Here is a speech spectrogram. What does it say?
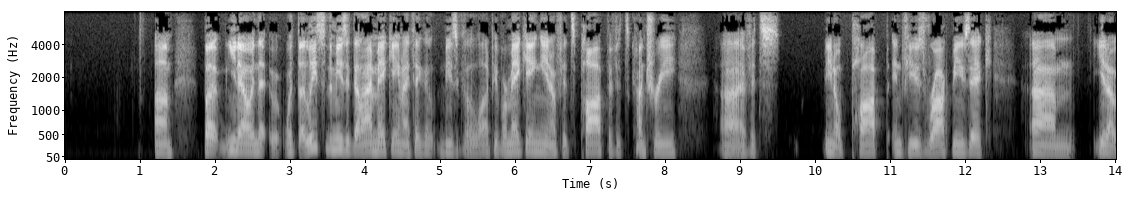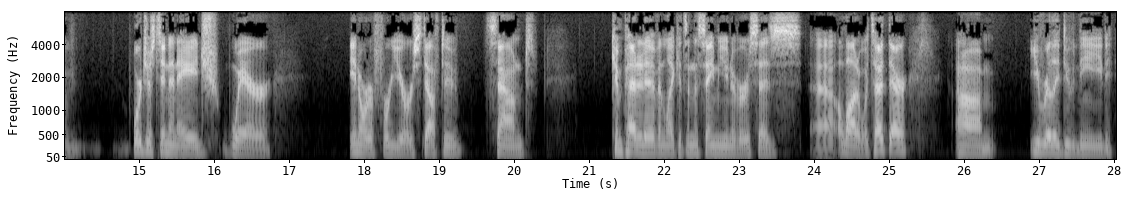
Um, but you know, in the with at least the music that I'm making, and I think the music that a lot of people are making, you know, if it's pop, if it's country, uh, if it's you know pop infused rock music, um, you know, we're just in an age where, in order for your stuff to sound competitive and like it's in the same universe as uh, a lot of what's out there, um, you really do need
